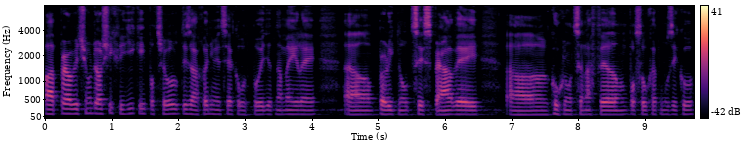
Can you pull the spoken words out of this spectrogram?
Ale pro většinu dalších lidí, kteří potřebují ty základní věci, jako odpovědět na maily, uh, prolítnout si zprávy, uh, kouknout se na film, poslouchat muziku,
